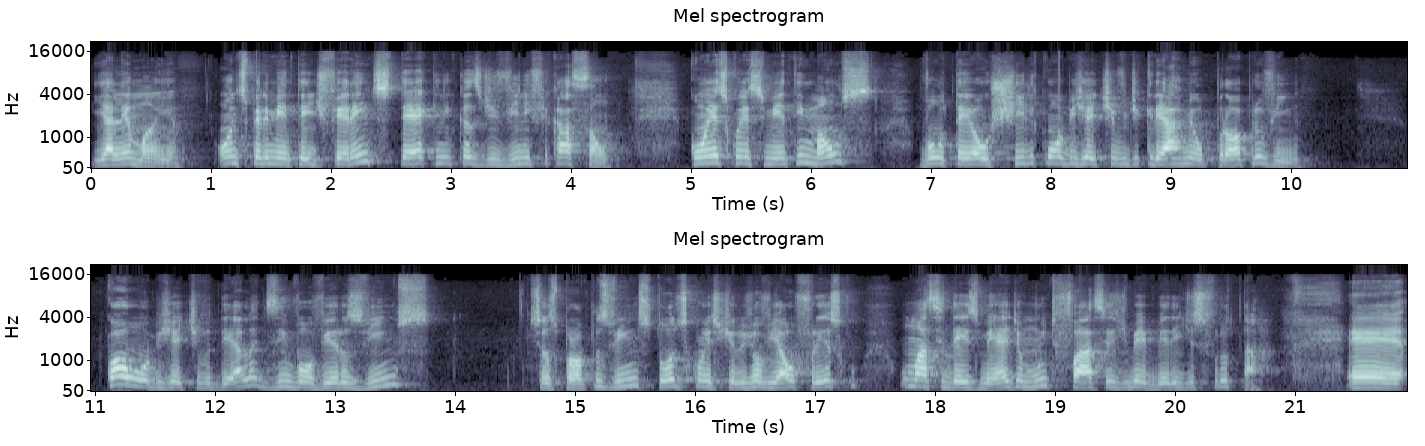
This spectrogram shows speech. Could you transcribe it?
e Alemanha, onde experimentei diferentes técnicas de vinificação. Com esse conhecimento em mãos, voltei ao Chile com o objetivo de criar meu próprio vinho. Qual o objetivo dela? Desenvolver os vinhos, seus próprios vinhos, todos com estilo jovial, fresco, uma acidez média, muito fáceis de beber e desfrutar. É,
